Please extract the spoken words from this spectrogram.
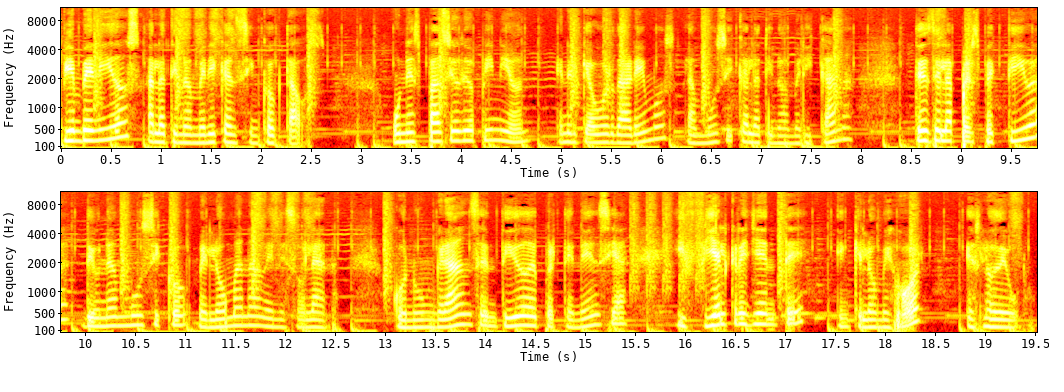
Bienvenidos a Latinoamérica en 5 octavos, un espacio de opinión en el que abordaremos la música latinoamericana desde la perspectiva de una músico melómana venezolana, con un gran sentido de pertenencia y fiel creyente en que lo mejor es lo de uno.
